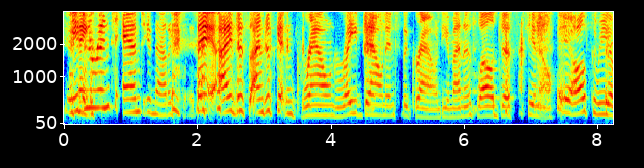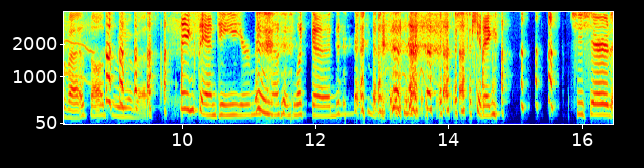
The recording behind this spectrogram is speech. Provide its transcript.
Ignorant and inadequate. I I just I'm just getting ground right down into the ground. You might as well just, you know. hey all three of us all three of us Thanks, Auntie. You're making us look good. Just kidding. She shared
